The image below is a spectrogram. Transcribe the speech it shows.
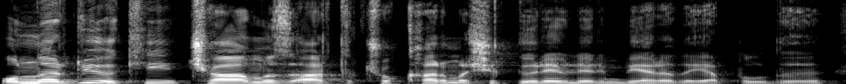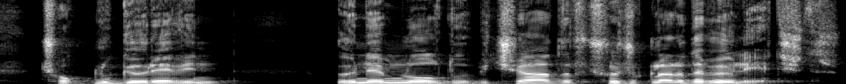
Onlar diyor ki çağımız artık çok karmaşık görevlerin bir arada yapıldığı, çoklu görevin önemli olduğu bir çağdır. Çocukları da böyle yetiştir.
